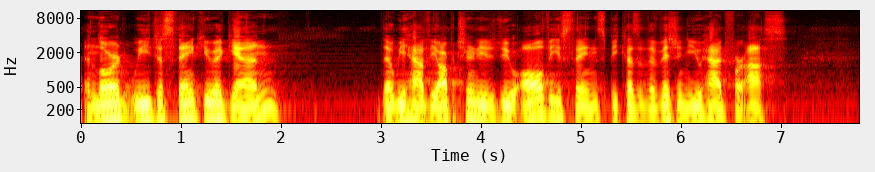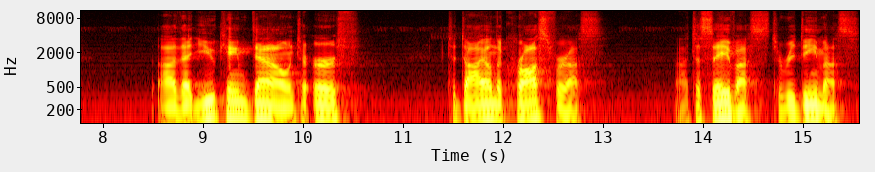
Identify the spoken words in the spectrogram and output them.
And Lord, we just thank you again that we have the opportunity to do all these things because of the vision you had for us. Uh, that you came down to earth to die on the cross for us, uh, to save us, to redeem us,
